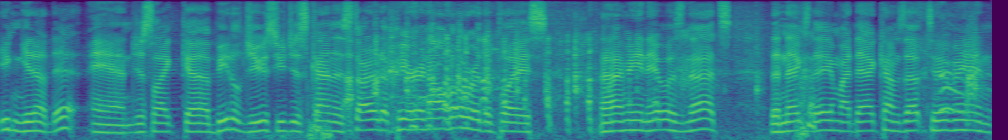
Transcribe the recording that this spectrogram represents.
You can get out debt." And just like uh, Beetlejuice, you just kind of started appearing all over the place. I mean, it was nuts. The next day, my dad comes up to me and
